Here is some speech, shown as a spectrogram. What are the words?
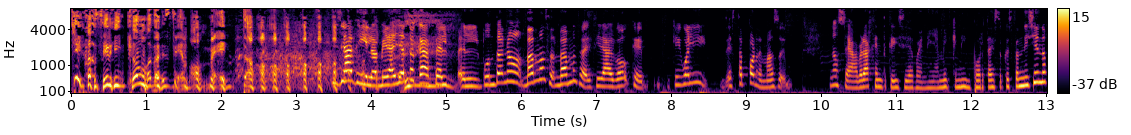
quiero ser incómodo este momento. Ya dilo, mira, ya tocaste el, el punto. No, vamos, vamos a decir algo que, que igual está por demás. No sé, habrá gente que dice, bueno, ¿y a mí qué me importa esto que están diciendo?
